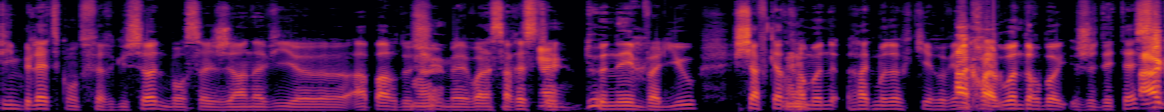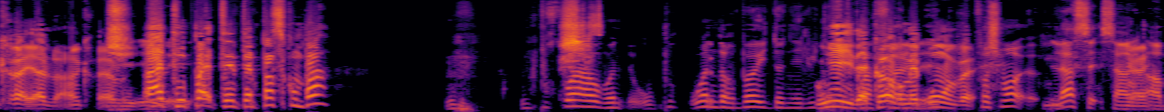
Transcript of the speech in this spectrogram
Pimblet contre Ferguson, bon, ça j'ai un avis euh, à part dessus, mais voilà, ça reste deux name value. Shafkat ouais. Ragmonov qui revient. Incroyable. Wonderboy, je déteste. Incroyable, incroyable. Ah, t'aimes pas, pas ce combat? Pourquoi Wonderboy donner lui Oui, d'accord, mais bon. Franchement, là, c'est un,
